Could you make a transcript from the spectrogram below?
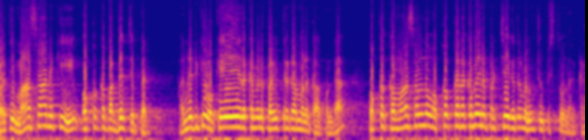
ప్రతి మాసానికి ఒక్కొక్క పద్ధతి చెప్పారు. అన్నిటికీ ఒకే రకమైన పవిత్ర కర్మలు కాకుండా ఒక్కొక్క మాసంలో ఒక్కొక్క రకమైన ప్రత్యేకతను మనకు చూపిస్తున్నారు ఇక్కడ.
